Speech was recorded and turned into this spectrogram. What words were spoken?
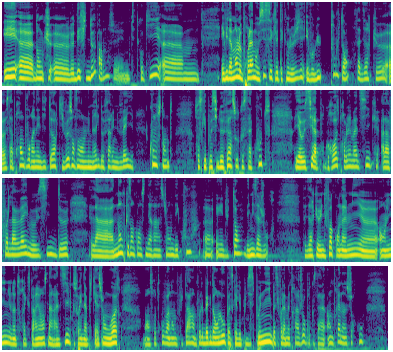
Et euh, donc, euh, le défi 2, pardon, j'ai une petite coquille. Euh, évidemment, le problème aussi, c'est que les technologies évoluent tout le temps. C'est-à-dire que ça prend pour un éditeur qui veut s'en dans le numérique de faire une veille constante sur ce qui est possible de faire, sur ce que ça coûte. Il y a aussi la grosse problématique à la fois de la veille, mais aussi de la non prise en considération des coûts et du temps des mises à jour. C'est-à-dire qu'une fois qu'on a mis en ligne notre expérience narrative, que ce soit une application ou autre, bah, on se retrouve un an plus tard un peu le bec dans l'eau parce qu'elle est plus disponible, parce qu'il faut la mettre à jour, parce que ça entraîne un surcoût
